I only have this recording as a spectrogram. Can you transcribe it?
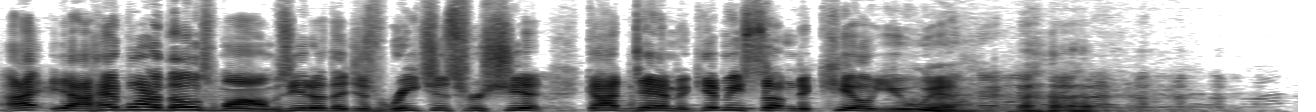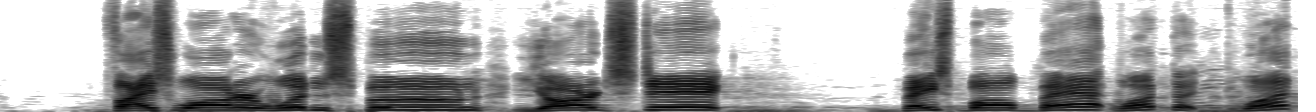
I, yeah, I had one of those moms, you know, that just reaches for shit. God damn it, give me something to kill you with. Vice water, wooden spoon, yardstick, baseball bat. What the what?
